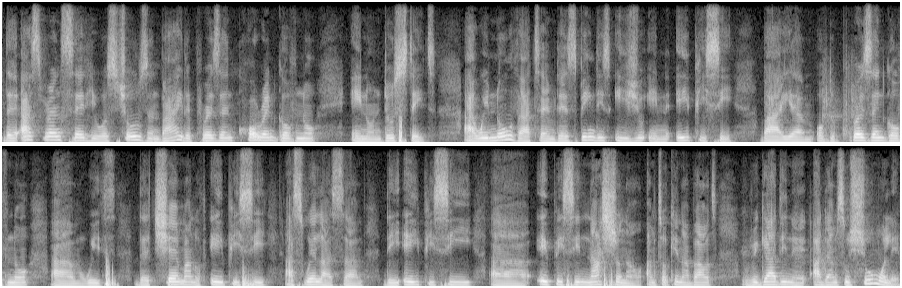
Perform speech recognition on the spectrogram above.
The aspirant said he was chosen by the present current governor in Ondo State. Uh, we know that um, there's been this issue in APC by um, of the present governor um, with the chairman of APC as well as um, the APC uh, APC national. I'm talking about regarding uh, Adams Oshiomhole.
